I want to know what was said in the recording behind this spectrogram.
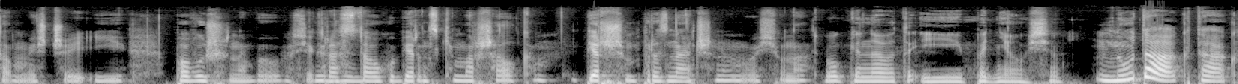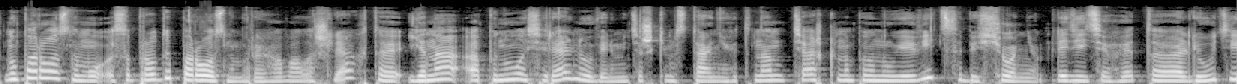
там яшчэ і павышаны быў якраз стаў губернскім маршалкам першым прызначаным вось у нас. Бокі нават і падняўся ну так так. Ну по-рознаму сапраўды по-рознаму рэагавала шляхта. Яна апынулася реально ў вельмі цяжкім стане. Гэта нам цяжка напэўна уявіць сабе сёння. Глядзіце гэта людзі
